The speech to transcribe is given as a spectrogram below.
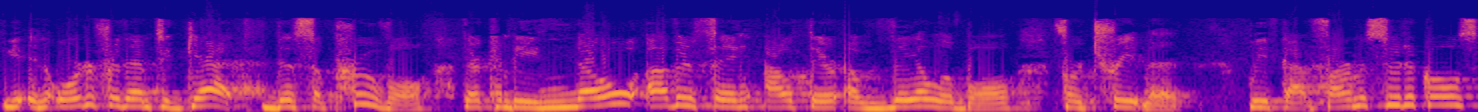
in order for them to get this approval, there can be no other thing out there available for treatment. We've got pharmaceuticals,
